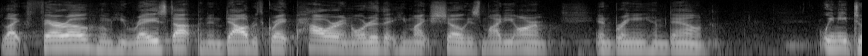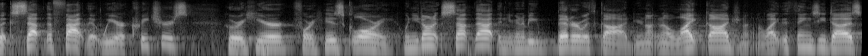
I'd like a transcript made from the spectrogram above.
like Pharaoh, whom he raised up and endowed with great power in order that he might show his mighty arm in bringing him down. We need to accept the fact that we are creatures who are here for His glory. When you don't accept that, then you're going to be bitter with God. You're not going to like God. You're not going to like the things He does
